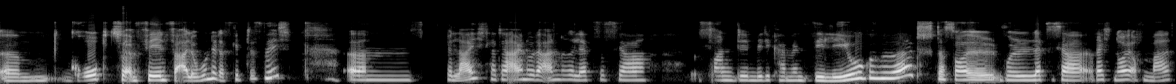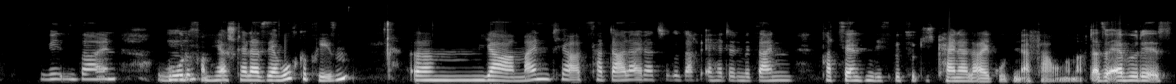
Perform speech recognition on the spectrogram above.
ähm, grob zu empfehlen für alle Hunde. Das gibt es nicht. Ähm, vielleicht hat der eine oder andere letztes Jahr von dem Medikament Sileo gehört. Das soll wohl letztes Jahr recht neu auf dem Markt gewesen sein, wurde mhm. vom Hersteller sehr hoch gepriesen. Ähm, ja, mein Tierarzt hat da leider zu gesagt, er hätte mit seinen Patienten diesbezüglich keinerlei guten Erfahrungen gemacht. Also er würde es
